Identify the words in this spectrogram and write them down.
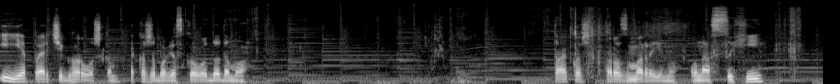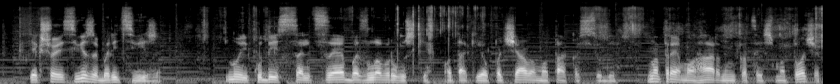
І є перчик горошком, також обов'язково додамо. Також розмарину. У нас сухий. Якщо є свіже, беріть свіже. Ну і кудись сальце без лаврушки. Отак його почавимо, так ось сюди. Натремо гарненько цей шматочок.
